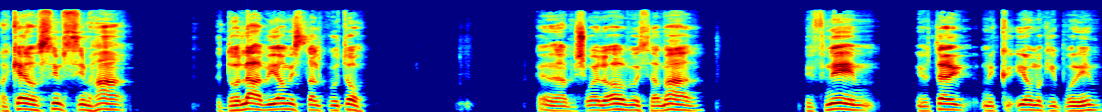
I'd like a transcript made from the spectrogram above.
על כן עושים שמחה גדולה ביום הסתלקותו. כן, רבי שמואל אור וסמר, בפנים, יותר מיום הכיפורים,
